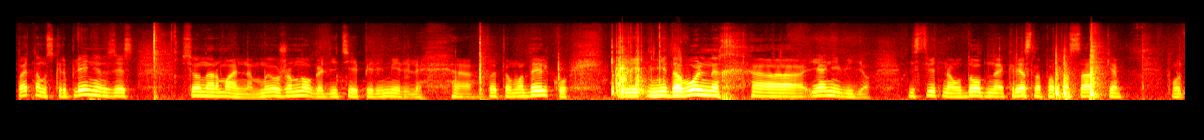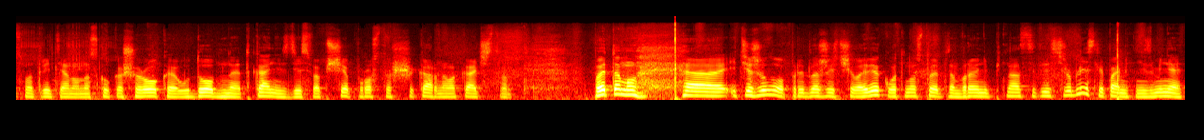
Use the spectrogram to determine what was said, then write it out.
Поэтому с креплением здесь все нормально. Мы уже много детей перемерили э, в эту модельку, и недовольных э, я не видел. Действительно удобное кресло по посадке. Вот смотрите, оно насколько широкое, удобное. Ткани здесь вообще просто шикарного качества. Поэтому э, и тяжело предложить человеку, вот оно стоит там в районе 15 тысяч рублей, если память не изменяет,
